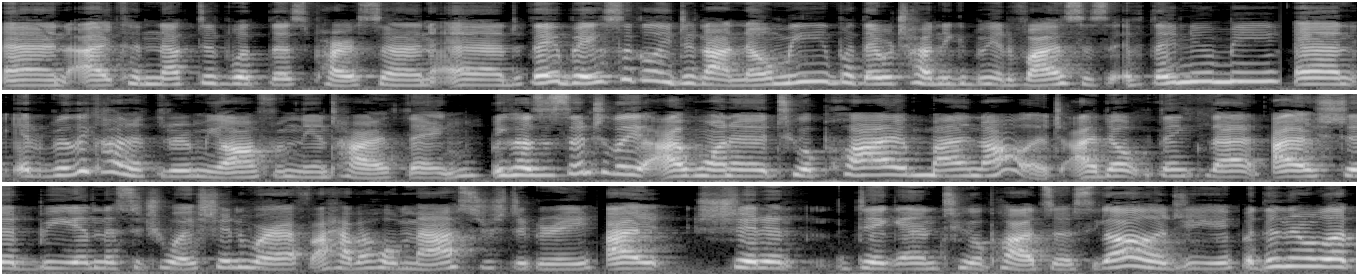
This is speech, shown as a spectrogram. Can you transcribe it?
and I connected with this person, and they basically did not know me, but they were trying to give me advice as if they knew me, and it really kind of threw me off from the entire thing because essentially I wanted to apply my knowledge. I don't think that I should be in the situation where if I have a whole master's degree, I shouldn't dig into applied sociology. But then they were like,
